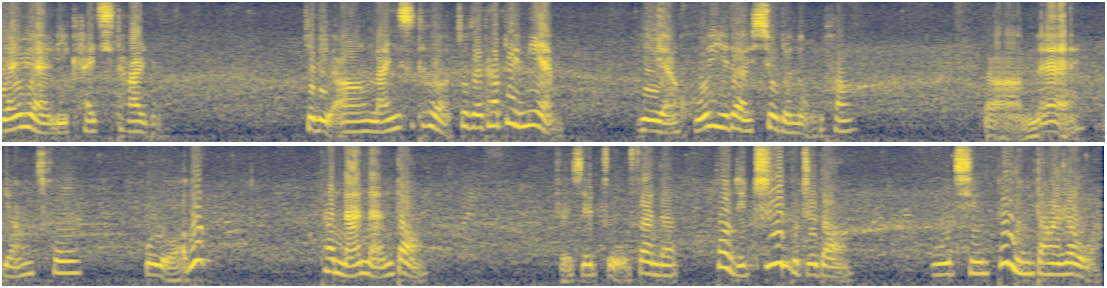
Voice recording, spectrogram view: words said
远远离开其他人。基里昂·兰尼斯特坐在他对面，一脸狐疑地嗅着浓汤。大麦、洋葱、胡萝卜，他喃喃道。这些煮饭的到底知不知道，乌青不能当肉啊？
